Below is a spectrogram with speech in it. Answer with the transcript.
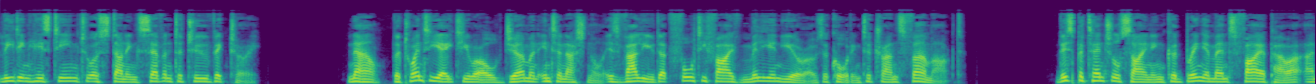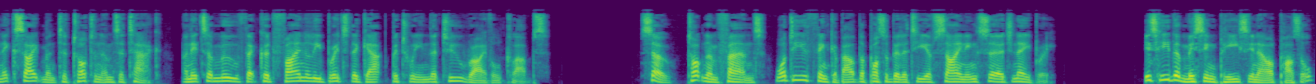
leading his team to a stunning 7-2 victory. Now, the 28-year-old German international is valued at 45 million euros according to Transfermarkt. This potential signing could bring immense firepower and excitement to Tottenham's attack, and it's a move that could finally bridge the gap between the two rival clubs. So, Tottenham fans, what do you think about the possibility of signing Serge Gnabry? Is he the missing piece in our puzzle?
